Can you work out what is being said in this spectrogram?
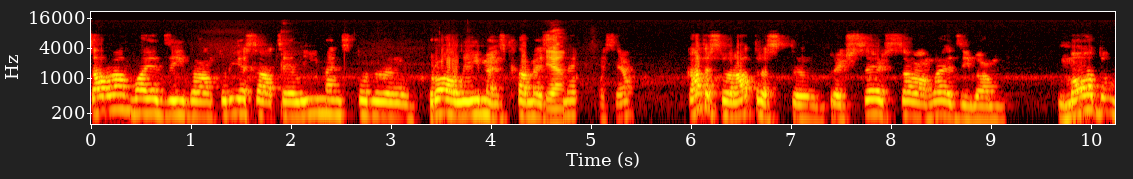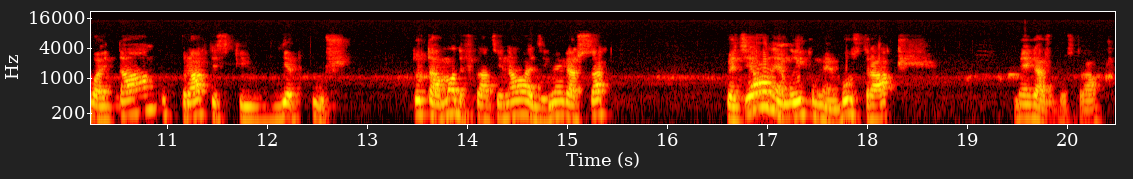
savām vajadzībām, tur iesācēja līmenis, tur eh, pro līmenis, kā mēs Jā. nemēs, ja? Katrs var atrast eh, priekš sevis savām vajadzībām modu vai tanku, praktiski jebkurš. Tur tā modifikācija nav vajadzīga. Vienkārši saka, pēc jauniem likumiem būs traki. Vienkārši būs traki.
